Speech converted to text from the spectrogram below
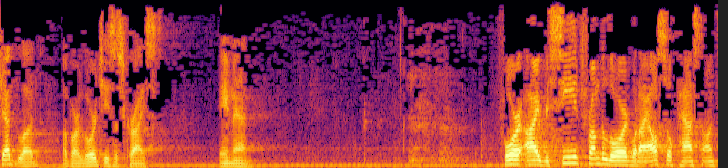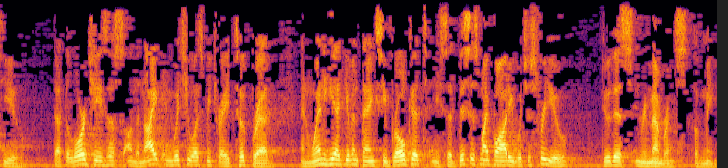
shed blood of our Lord Jesus Christ. Amen. For I received from the Lord what I also passed on to you that the Lord Jesus, on the night in which he was betrayed, took bread, and when he had given thanks, he broke it, and he said, This is my body, which is for you. Do this in remembrance of me.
